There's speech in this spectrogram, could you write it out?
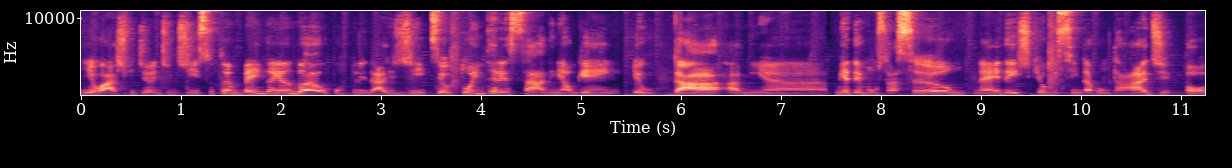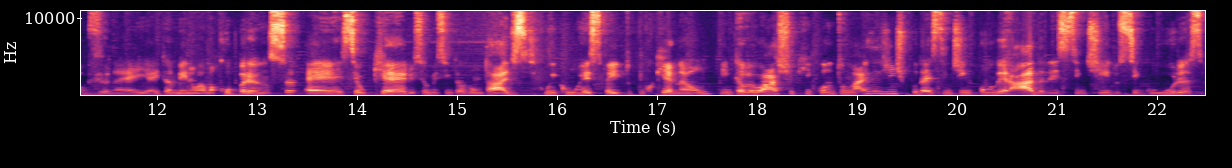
e eu acho que diante disso também ganhando a oportunidade de, se eu estou interessada em alguém, eu dar a minha, minha demonstração, né? Desde que eu me sinta à vontade, óbvio, né? E aí também não é uma cobrança. É, se eu quero e se eu me sinto à vontade e com respeito, por que não? Então eu acho que quanto mais a gente puder se sentir empoderada nesse sentido, seguras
